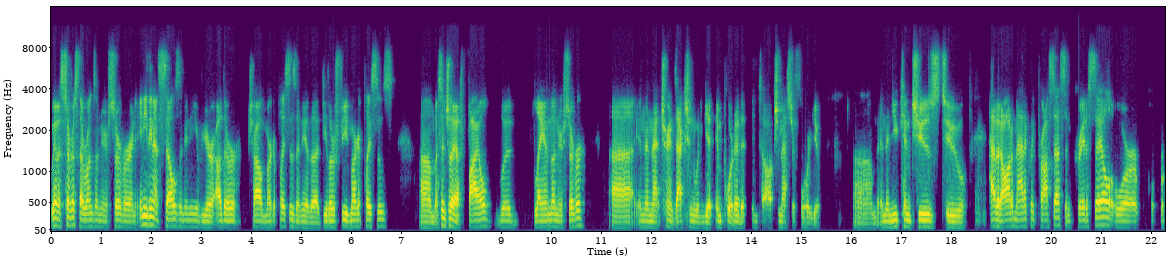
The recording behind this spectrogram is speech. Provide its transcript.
we have a service that runs on your server and anything that sells in any of your other child marketplaces, any of the dealer feed marketplaces, um, essentially a file would land on your server. Uh, and then that transaction would get imported into Auction Master for you. Um, and then you can choose to have it automatically process and create a sale or, or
